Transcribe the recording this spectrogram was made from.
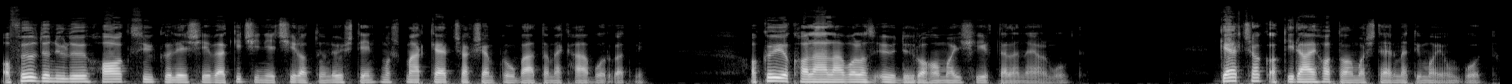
A földön ülő, halk szűkölésével kicsinyét sirató nőstényt most már Kercsák sem próbálta megháborgatni. A kölyök halálával az ő dűrahama is hirtelen elmúlt. Kercsak a király hatalmas termetű majom volt.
